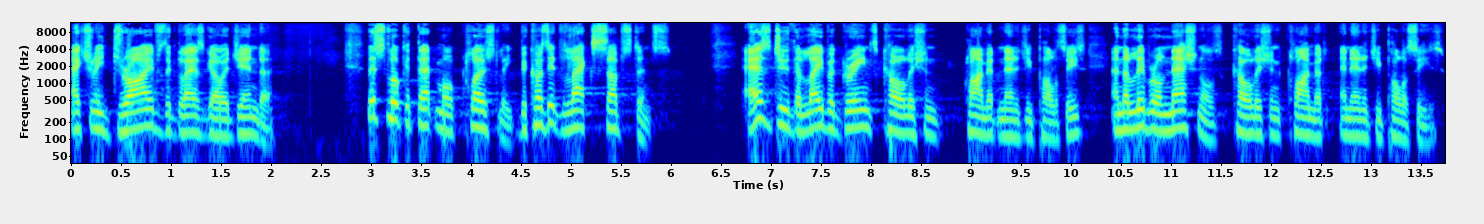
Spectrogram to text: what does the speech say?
actually drives the Glasgow agenda. Let's look at that more closely because it lacks substance, as do the Labor Greens coalition climate and energy policies and the Liberal Nationals coalition climate and energy policies.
